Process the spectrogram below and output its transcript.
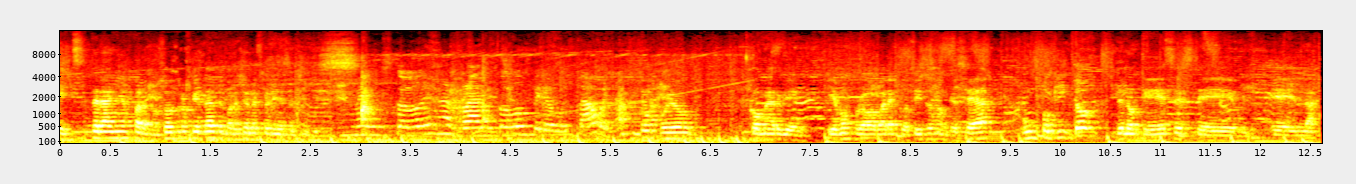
extrañas para nosotros. ¿Qué tal te pareció la experiencia, chiquis? Me gustó, es raro todo, pero está bueno. Hemos podido comer bien y hemos probado varias cositas, aunque sea un poquito de lo que es este eh, las-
